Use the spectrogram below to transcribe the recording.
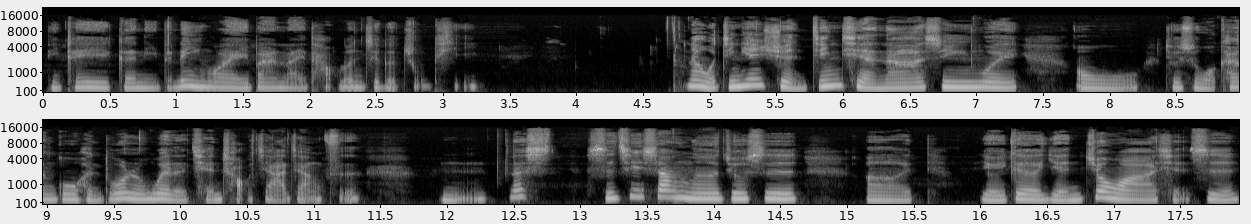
你可以跟你的另外一半来讨论这个主题。那我今天选金钱呢、是因为哦，就是我看过很多人为了钱吵架这样子。嗯，那实实际上呢，就是呃。有一个研究啊，显示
